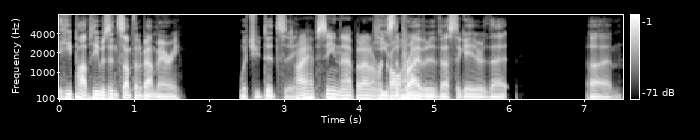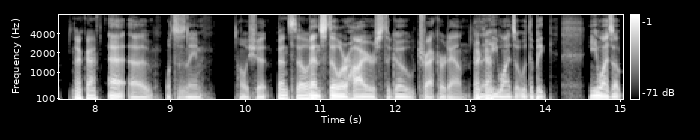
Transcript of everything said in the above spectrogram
he popped. He was in something about Mary, which you did see. I have seen that, but I don't He's the him. private investigator that, um, Okay, at uh, what's his name? Holy shit, Ben Stiller. Ben Stiller hires to go track her down, and then he winds up with the big. He winds up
